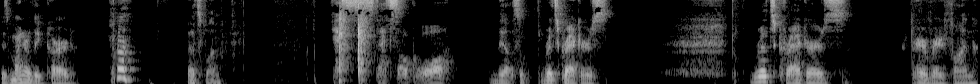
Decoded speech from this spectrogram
his minor league card. Huh. That's fun. Yes, that's so cool. The, some Ritz crackers. Ritz crackers. Very, very fun.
